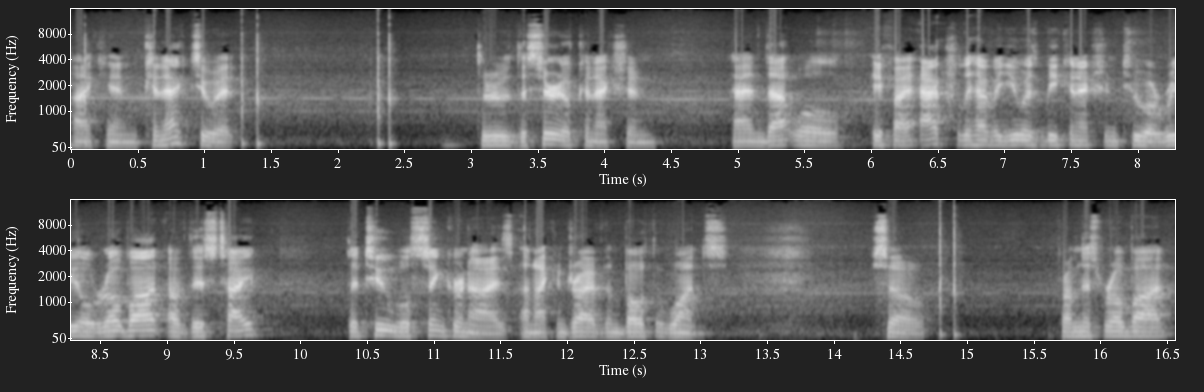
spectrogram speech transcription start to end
I can connect to it through the serial connection and that will, if I actually have a USB connection to a real robot of this type, the two will synchronize and I can drive them both at once. So from this robot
